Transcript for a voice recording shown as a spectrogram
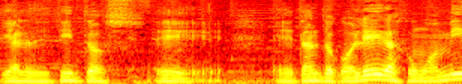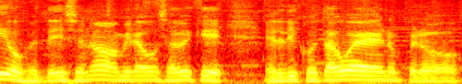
y a los distintos, eh, eh, tanto colegas como amigos que te dicen, no, mira, vos sabés que el disco está bueno, pero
